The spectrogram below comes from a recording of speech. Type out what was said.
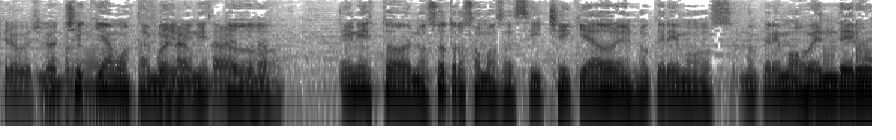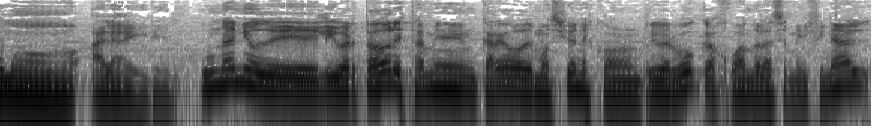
Creo que lo chequeamos también Fue en esto. En esto nosotros somos así chequeadores, no queremos, no queremos vender humo al aire. Un año de Libertadores también cargado de emociones con River Boca jugando la semifinal.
